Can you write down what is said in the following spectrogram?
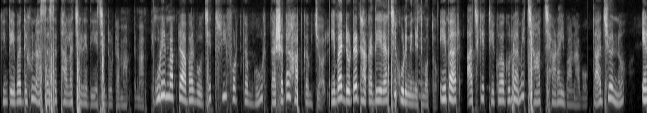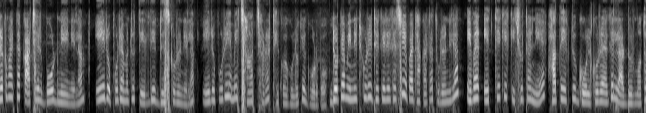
কিন্তু এবার দেখুন আস্তে আস্তে থালা ছেড়ে দিয়েছে ডোটা মাখতে মাখতে। গুড়ের মাপটা আবার বলছি থ্রি ফোর্থ কাপ গুড়, তার সাথে হাফ কাপ জল। এবার ডোটা ঢাকা দিয়ে রাখছি কুড়ি মিনিট মতো। এবার আজকের ঠেকুয়াগুলো আমি ছাঁচ ছাড়াই বানাবো। তার জন্য এরকম একটা কাঠের বোর্ড নিয়ে নিলাম। এর উপরে আমি একটু তেল দিয়ে গ্রিস করে নিলাম। এর উপরে আমি ছাঁচ ছাড়া ঠেকুয়াগুলোকে গড়বো। ডোটা মিনিট করে ঢেকে রেখেছি, এবার ঢাকাটা তুলে নিলাম। এবার এর থেকে কিছুটা নিয়ে হাতে একটু গোল করে আগে লাড্ডুর মতো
